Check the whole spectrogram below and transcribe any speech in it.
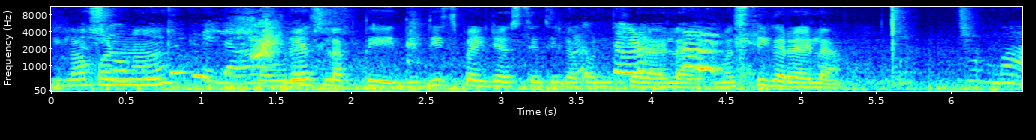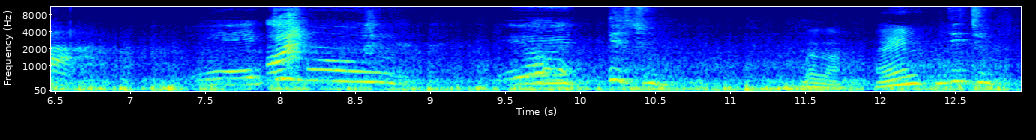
तिला पण ना शौर्यच लागते. दिदीच पाहिजे असते तिला पण खेळायला मस्ती करायला. बघा आहे ना?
